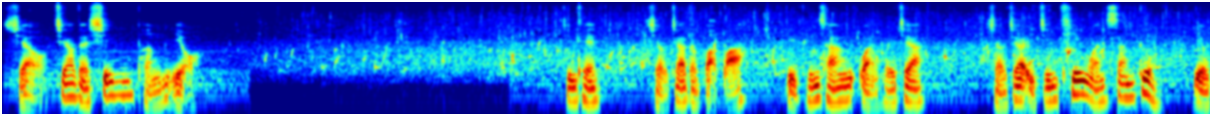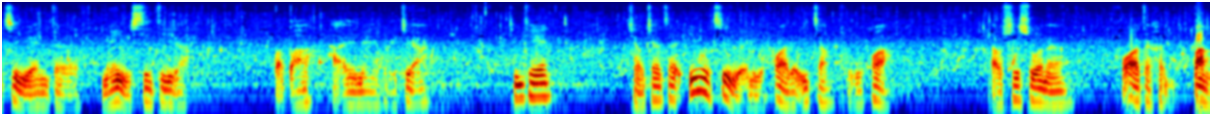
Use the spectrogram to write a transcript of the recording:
小佳的新朋友。今天，小佳的爸爸比平常晚回家。小佳已经听完三遍幼稚园的美语诗句了，爸爸还没回家。今天，小佳在幼稚园里画了一张图画，老师说呢，画的很棒。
